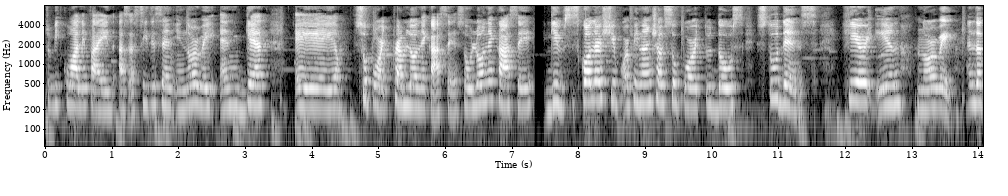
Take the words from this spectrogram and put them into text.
to be qualified as a citizen in Norway and get a support from Lånekasse. So Lånekasse gives scholarship or financial support to those students here in Norway. And the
